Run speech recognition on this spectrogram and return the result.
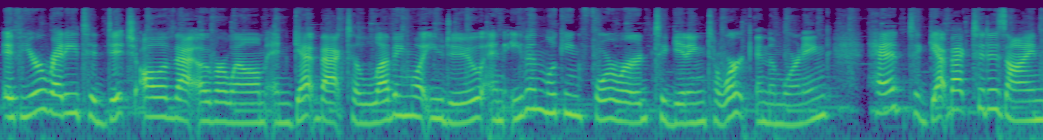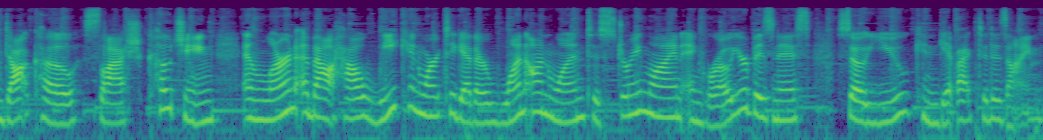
If you're ready to ditch all of that overwhelm and get back to loving what you do and even looking forward to getting to work in the morning, head to getbacktodesign.co slash coaching and learn about how we can work together one-on-one to streamline and grow your business so you can get back to design.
